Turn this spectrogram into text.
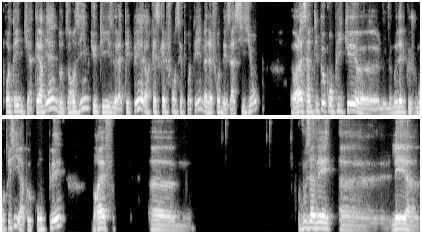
protéines qui interviennent, d'autres enzymes qui utilisent de l'ATP. Alors, qu'est-ce qu'elles font ces protéines? Elles font des incisions. Voilà, c'est un petit peu compliqué, euh, le, modèle que je vous montre ici est un peu complet. Bref, vous avez euh, euh,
